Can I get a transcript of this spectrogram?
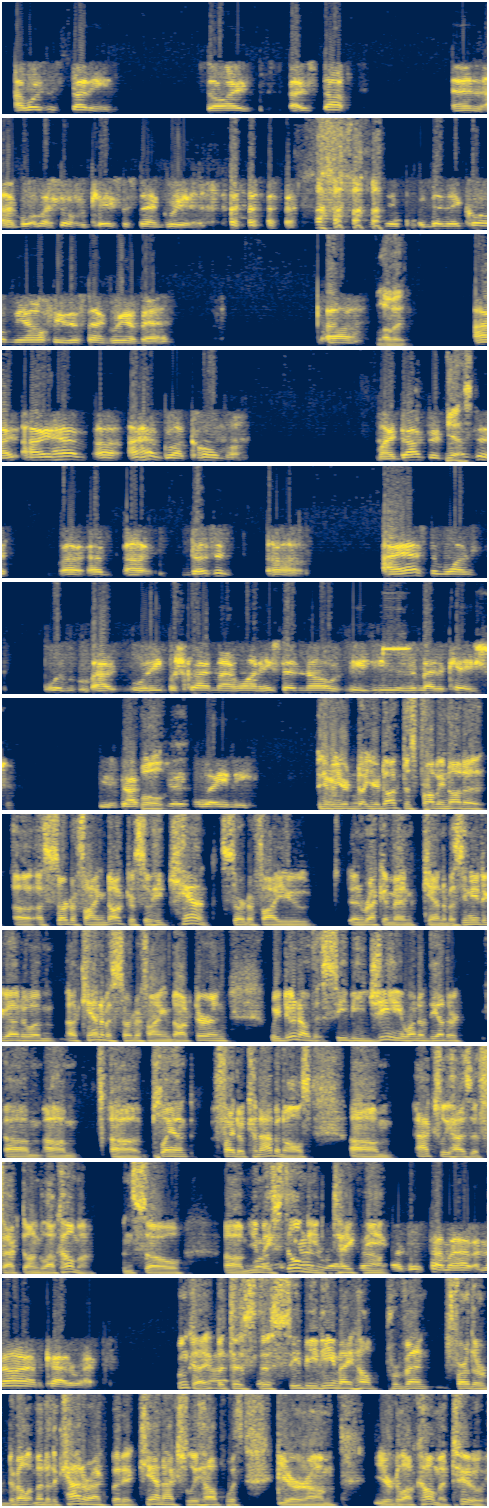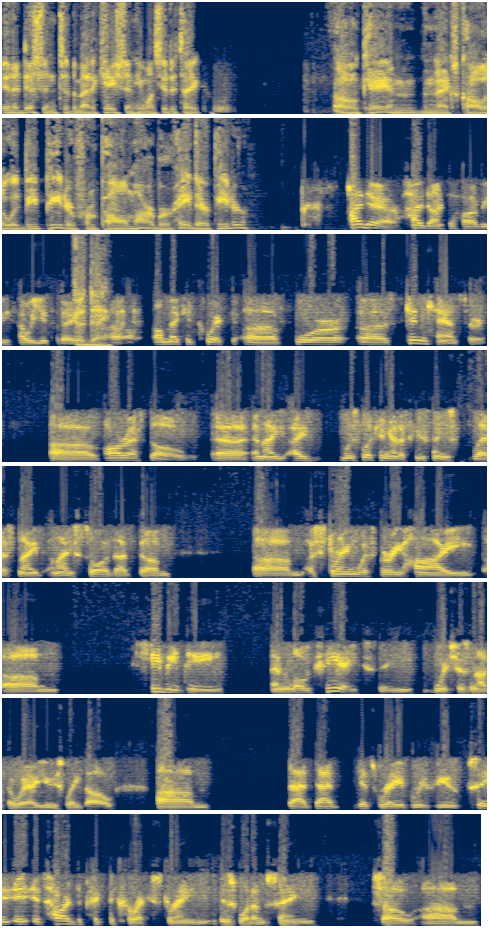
I wasn't studying. So I I stopped and I bought myself a case of sangria. and then they called me Alfie the Sangria Man. Uh, Love it. I I have uh, I have glaucoma. My doctor doesn't uh, uh, uh, doesn't. Uh, I asked him once would uh, would he prescribe marijuana. He said no. He uses a medication. He's Dr. Well- Jay Mulaney. Your your doctor's probably not a, a a certifying doctor, so he can't certify you and recommend cannabis. You need to go to a, a cannabis certifying doctor, and we do know that CBG, one of the other um, um, uh, plant phytocannabinols, um, actually has effect on glaucoma, and so um, you may still need to take the at this time, I have now I have cataract. Okay, but this this CBD may help prevent further development of the cataract, but it can actually help with your um your glaucoma too, in addition to the medication he wants you to take. Okay, and the next caller would be Peter from Palm Harbor. Hey there, Peter. Hi there. Hi, Dr. Harvey. How are you today? Good day. Uh, I'll make it quick. Uh, for uh, skin cancer, uh, RSO, uh, and I, I was looking at a few things last night, and I saw that um, um, a strain with very high um, CBD and low THC, which is not the way I usually go, um, that that gets rave reviews. It, it, it's hard to pick the correct strain, is what I'm saying. So, um,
